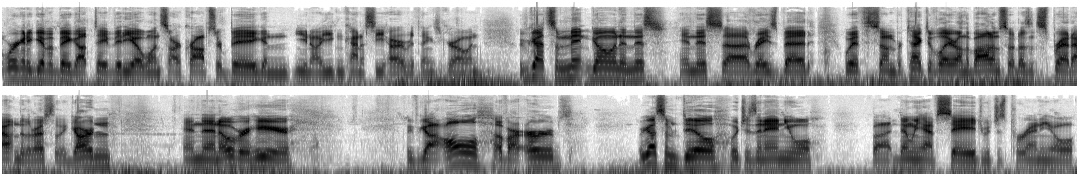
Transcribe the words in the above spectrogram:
we're gonna give a big update video once our crops are big and you know, you can kind of see how everything's growing. We've got some mint going in this, in this uh, raised bed with some protective layer on the bottom so it doesn't spread out into the rest of the garden. And then over here, we've got all of our herbs. We got some dill, which is an annual, but then we have sage, which is perennial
